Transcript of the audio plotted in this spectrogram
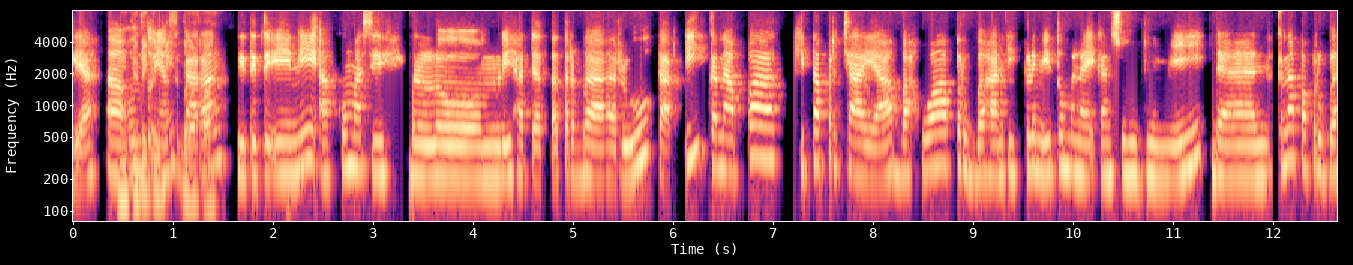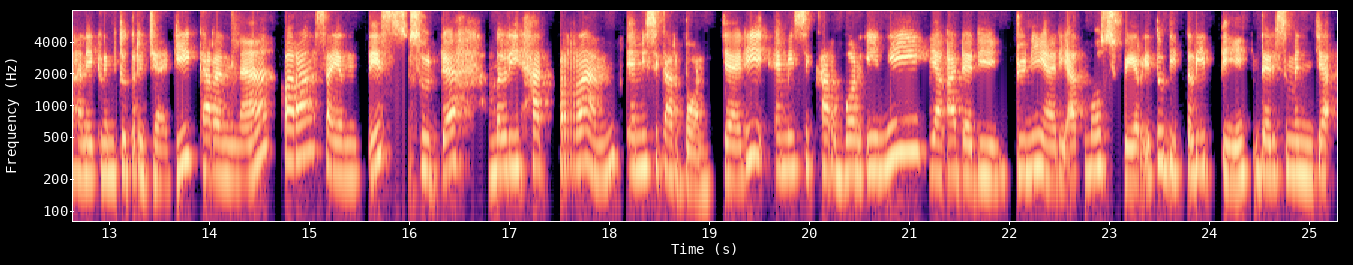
ya. Uh, untuk yang sekarang berapa? di titik ini aku masih belum lihat data terbaru, tapi kenapa kita percaya bahwa perubahan iklim itu menaikkan suhu bumi dan kenapa perubahan iklim itu terjadi? Karena para saintis sudah melihat peran emisi karbon. Jadi emisi karbon ini yang ada di dunia di atmosfer itu diteliti dari semenjak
